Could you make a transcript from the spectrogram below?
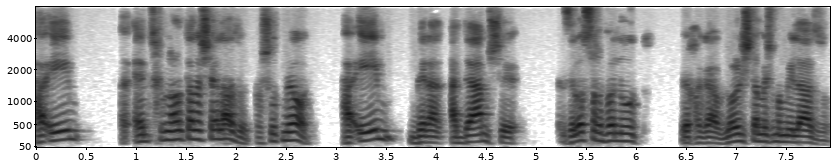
האם הם צריכים לענות על השאלה הזאת, פשוט מאוד. האם בן אדם ש... זה לא סרבנות, דרך אגב, לא להשתמש במילה הזאת.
